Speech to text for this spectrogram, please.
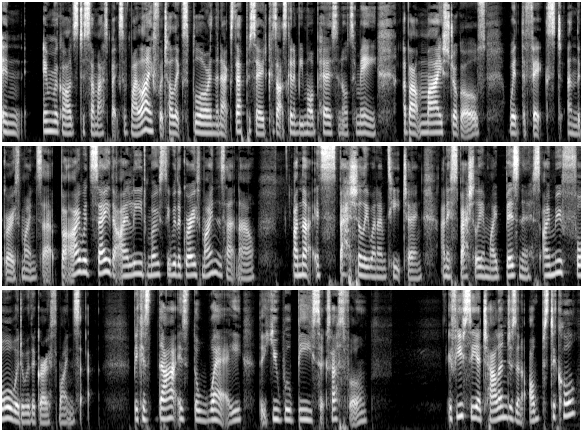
in in regards to some aspects of my life, which I'll explore in the next episode because that's going to be more personal to me about my struggles with the fixed and the growth mindset. But I would say that I lead mostly with a growth mindset now. And that especially when I'm teaching and especially in my business, I move forward with a growth mindset because that is the way that you will be successful. If you see a challenge as an obstacle,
